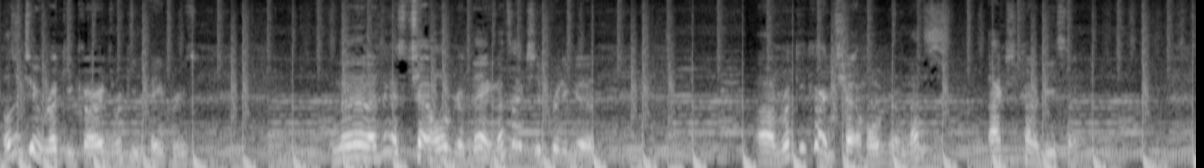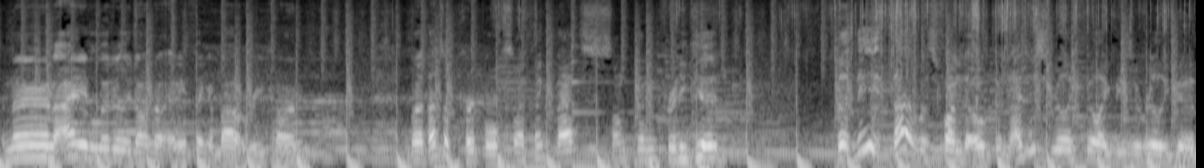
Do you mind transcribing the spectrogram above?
Those are two rookie cards, rookie papers. And then I think that's Chet Holmgren. Dang, that's actually pretty good. Uh, rookie card Chet Holmgren. That's actually kind of decent. And then I literally don't know anything about Recon. But that's a purple, so I think that's something pretty good. But these, that was fun to open. I just really feel like these are really good.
